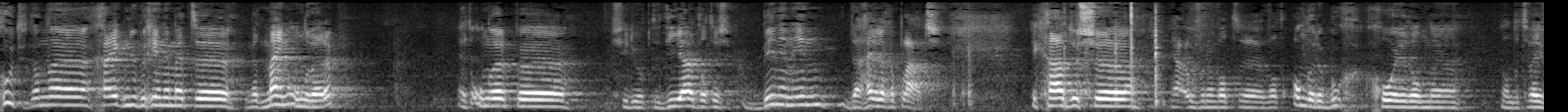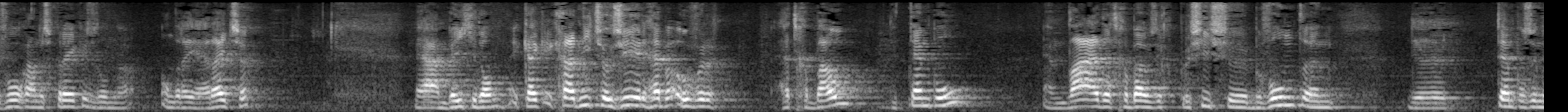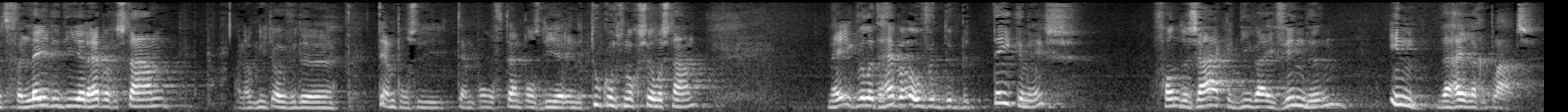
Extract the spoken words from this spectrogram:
Goed, dan uh, ga ik nu beginnen met, uh, met mijn onderwerp. Het onderwerp, uh, zie je op de dia, dat is binnenin de heilige plaats. Ik ga dus ja, over een wat, wat andere boeg gooien dan, dan de twee voorgaande sprekers, dan André en Rijtse. Ja, een beetje dan. Kijk, ik ga het niet zozeer hebben over het gebouw, de tempel, en waar dat gebouw zich precies bevond en de tempels in het verleden die er hebben gestaan. En ook niet over de tempels, die, tempel of tempels die er in de toekomst nog zullen staan. Nee, ik wil het hebben over de betekenis van de zaken die wij vinden in de heilige plaats.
